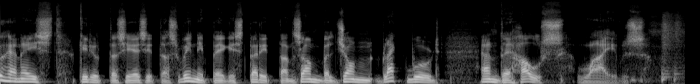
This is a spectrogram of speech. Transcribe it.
ühe neist kirjutas ja esitas Winnipegist pärit ansambel John Blackwood and the Housewives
